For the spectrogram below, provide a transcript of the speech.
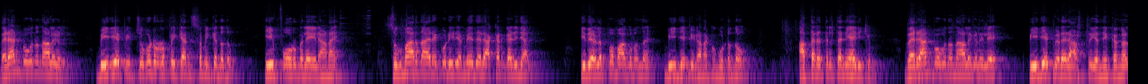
വരാൻ പോകുന്ന നാളുകളിൽ ബി ജെ പി ചുവടുറപ്പിക്കാൻ ശ്രമിക്കുന്നതും ഈ ഫോർമുലയിലാണ്. സുകുമാരൻ നായരെ കൂടി രമ്യതയിലാക്കാൻ കഴിഞ്ഞാൽ ഇത് എളുപ്പമാകുമെന്ന് ബി ജെ പി കണക്ക് കൂട്ടുന്നു അത്തരത്തിൽ തന്നെയായിരിക്കും വരാൻ പോകുന്ന നാളുകളിലെ ബി ജെ പിയുടെ രാഷ്ട്രീയ നീക്കങ്ങൾ.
